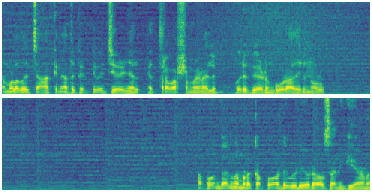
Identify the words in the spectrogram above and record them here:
നമ്മളത് ചാക്കിനകത്ത് കെട്ടി വെച്ച് കഴിഞ്ഞാൽ എത്ര വർഷം വേണേലും ഒരു കേടും കൂടാതെ ഇരുന്നോളും അപ്പോൾ എന്തായാലും നമ്മുടെ കപ്പവാട്ട് വീഡിയോയുടെ അവസാനിക്കുകയാണ്.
